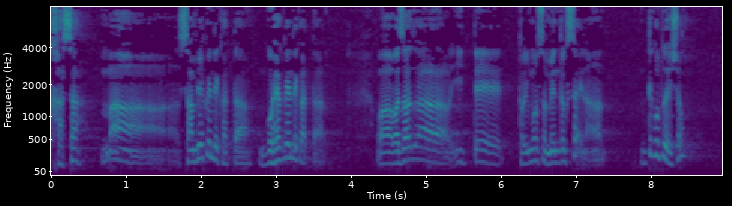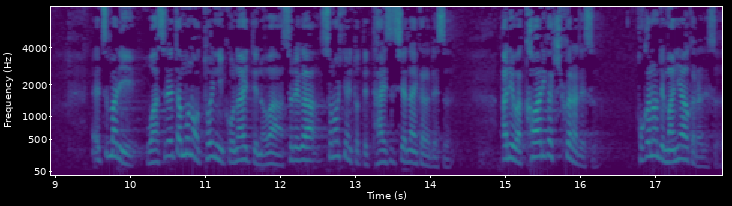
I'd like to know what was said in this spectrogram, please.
傘、まあ、300円で買った、500円で買った、わざわざ行って取り戻すのめんどくさいな、ってことでしょえつまり忘れたものを取りに来ないっていうのはそれがその人にとって大切じゃないからですあるいは代わりが利くからです。他ので間に合うからです。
